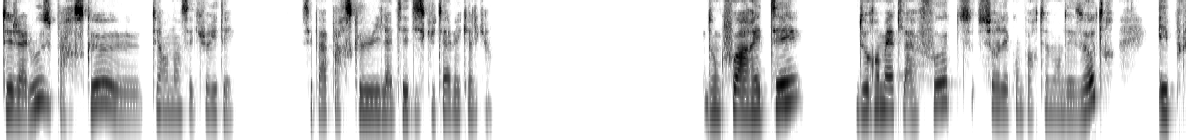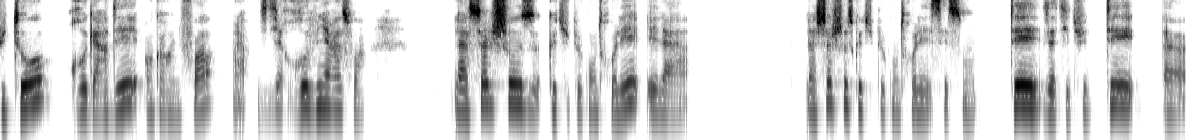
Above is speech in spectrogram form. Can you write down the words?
tu es jalouse parce que tu es en insécurité. C'est pas parce qu'il a été discuté avec quelqu'un. Donc, faut arrêter de remettre la faute sur les comportements des autres et plutôt regarder, encore une fois, voilà, dire revenir à soi. La seule chose que tu peux contrôler et la, la seule chose que tu peux contrôler, ce sont tes attitudes, tes, euh,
